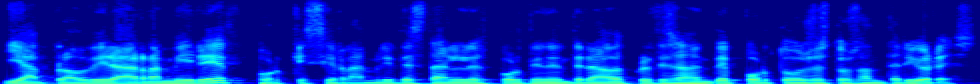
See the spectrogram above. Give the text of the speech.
y aplaudir a Ramírez, porque si Ramírez está en el Sporting de entrenador es precisamente por todos estos anteriores.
